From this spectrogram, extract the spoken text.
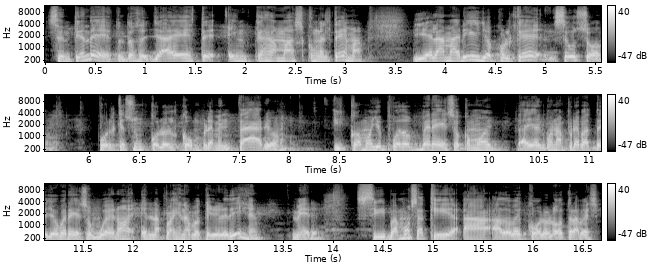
¿Se entiende esto? Entonces ya este encaja más con el tema. Y el amarillo, ¿por qué se usó? Porque es un color complementario. ¿Y cómo yo puedo ver eso? ¿Cómo hay alguna prueba de yo ver eso? Bueno, en la página web que yo le dije. Mire, si vamos aquí a Adobe Color otra vez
